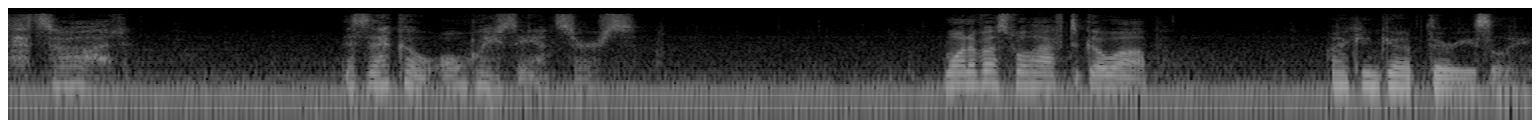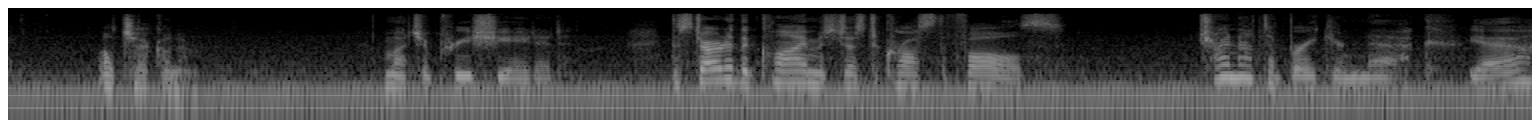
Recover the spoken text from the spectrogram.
That's odd. Ezeko always answers. One of us will have to go up. I can get up there easily. I'll check on him. Much appreciated. The start of the climb is just across the falls. Try not to break your neck, yeah?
